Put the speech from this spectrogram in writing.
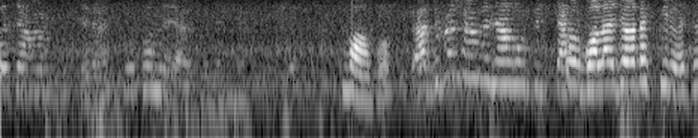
বলছে, আমার বুঝছে না, তুই কমনে যাবে। বাবা গলায় জলটা কি রয়েছে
